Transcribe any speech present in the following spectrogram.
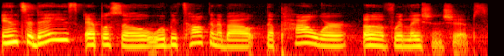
In today's episode, we'll be talking about the power of relationships.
